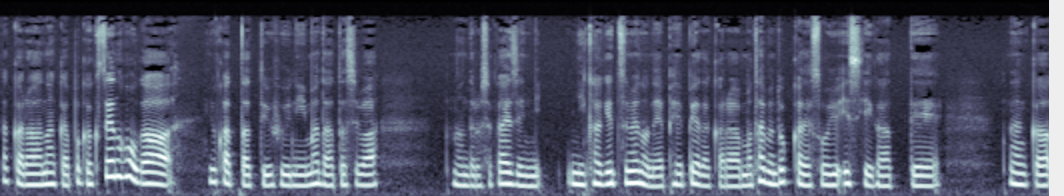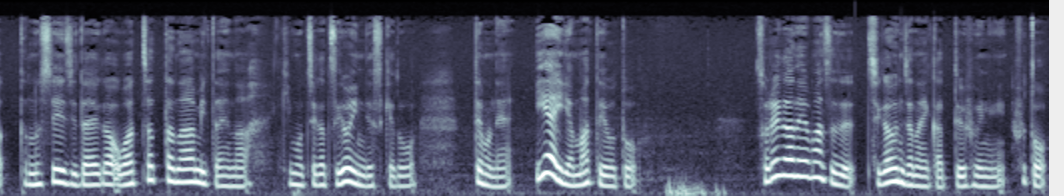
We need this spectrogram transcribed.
だからなんかやっぱ学生の方が良かったっていう風にまだ私はなんだろう社会人に2ヶ月目のねペイペイだから、まあ、多分どっかでそういう意識があってなんか楽しい時代が終わっちゃったなみたいな気持ちが強いんですけどでもねいやいや待てよと。それがねまず違うんじゃないかっていうふうにふと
